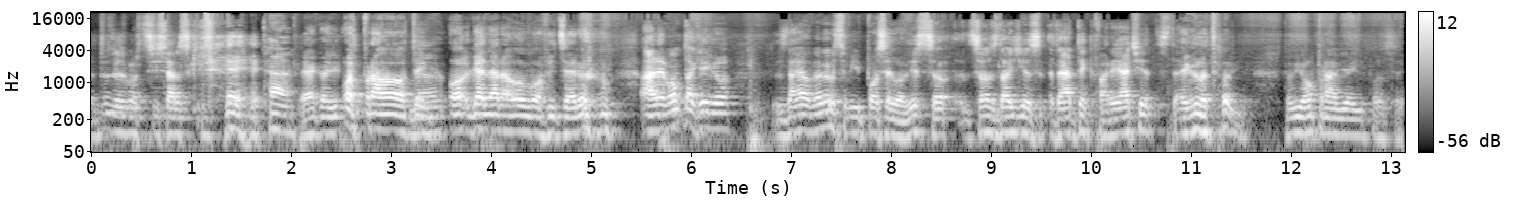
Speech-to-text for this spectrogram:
No tu też masz cesarski, Tak. jakoś odprawa tych o, generałów, oficerów, ale mam takiego znajomego, co mi poseł, wiesz, co, co znajdzie z- na antykwariacie z tego, to, mi- to mi oprawia i poseł.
